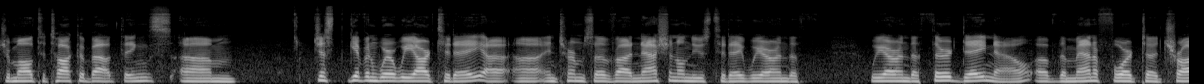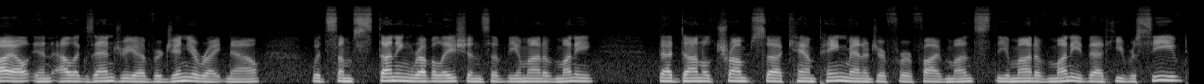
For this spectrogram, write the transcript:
Jamal, to talk about things. Um, just given where we are today, uh, uh, in terms of uh, national news today, we are in the we are in the third day now of the Manafort uh, trial in Alexandria, Virginia, right now, with some stunning revelations of the amount of money that Donald Trump's uh, campaign manager for five months, the amount of money that he received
